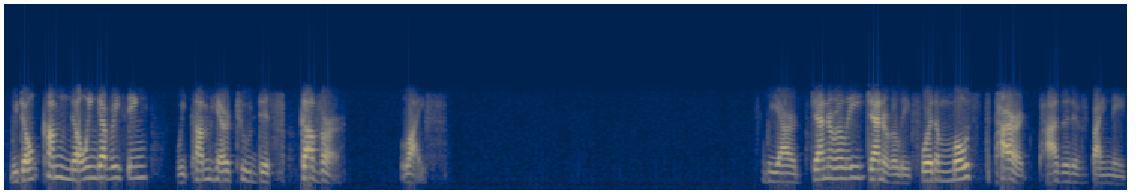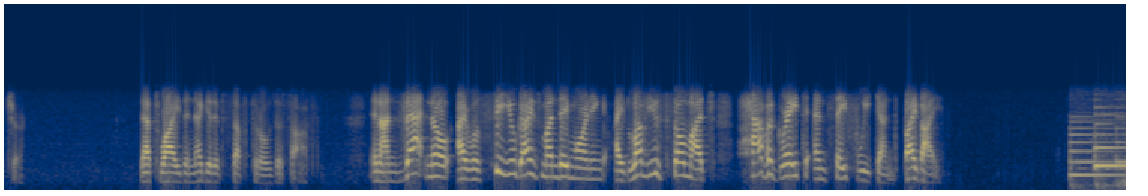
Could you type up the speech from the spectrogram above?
We don't come knowing everything, we come here to discover life. We are generally, generally, for the most part, positive by nature. That's why the negative stuff throws us off. And on that note, I will see you guys Monday morning. I love you so much. Have a great and safe weekend. Bye bye.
